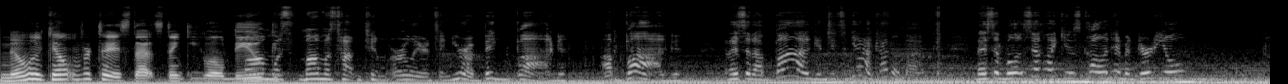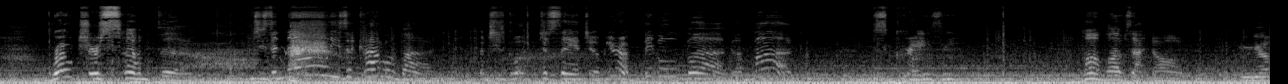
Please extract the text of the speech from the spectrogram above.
No accounting for taste, that stinky little dude. Mom was mom was talking to him earlier and saying, "You're a big bug, a bug." And I said, "A bug?" And she said, "Yeah, kind of bug." And I said, "Well, it sounded like you was calling him a dirty old roach or something." She said, "No, he's a cuddle bug." But she's go- just saying to him, "You're a big old bug, a bug." It's crazy. Mom loves that dog. Yeah.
